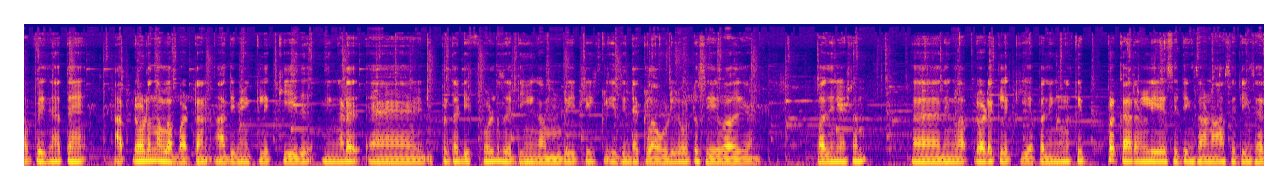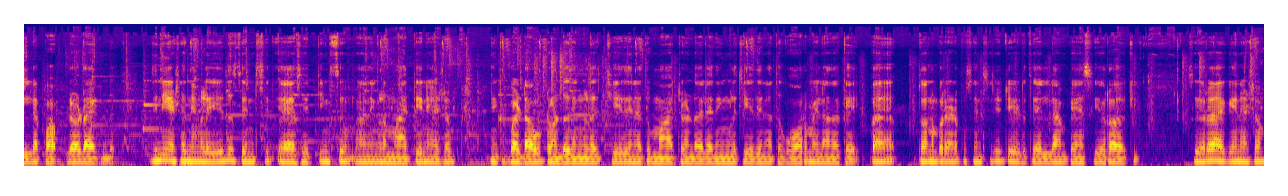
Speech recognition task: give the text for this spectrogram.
അപ്പോൾ ഇതിനകത്തെ അപ്ലോഡ് എന്നുള്ള ബട്ടൺ ആദ്യമേ ക്ലിക്ക് ചെയ്ത് നിങ്ങളുടെ ഇപ്പോഴത്തെ ഡിഫോൾട്ട് സെറ്റിംഗ് കംപ്ലീറ്റ്ലി ഇതിന്റെ ക്ലൗഡിലോട്ട് സേവ് ആവുകയാണ്. അപ്പോൾ അതിനുശേഷം നിങ്ങൾ അപ്ലോഡ് ക്ലിക്ക് ചെയ്യുക. അപ്പോൾ നിങ്ങൾക്ക് ഇപ്പോൾ കറന്റ് ഏത് സെറ്റിംഗ്സ് ആണ് ആ സെറ്റിംഗ്സ് എല്ലാം ഇപ്പോൾ അപ്ലോഡ് ആയിട്ടുണ്ട്. ഇതിന് ശേഷം നിങ്ങൾ ഏത് സെൻസി സെറ്റിങ്സും നിങ്ങൾ മാറ്റിയതിന് ശേഷം നിങ്ങൾക്ക് ഇപ്പോൾ ഡൗട്ട് ഉണ്ട് നിങ്ങൾ ചെയ്തതിനകത്ത് മാറ്റമുണ്ട് അല്ലെങ്കിൽ നിങ്ങൾ ചെയ്തതിനകത്ത് ഓർമ്മയില്ലാന്നൊക്കെ ഇപ്പോൾ ഉദാഹരണം പറയുകയാണ് ഇപ്പോൾ സെൻസിറ്റിവിറ്റി എടുത്ത് എല്ലാം പേ സീറോ ആക്കി. സീറോ ആക്കിയതിന് ശേഷം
